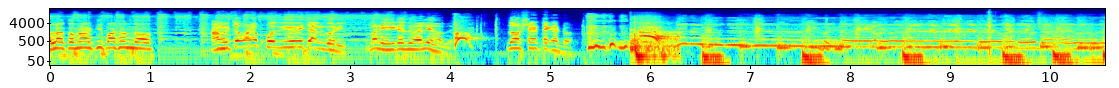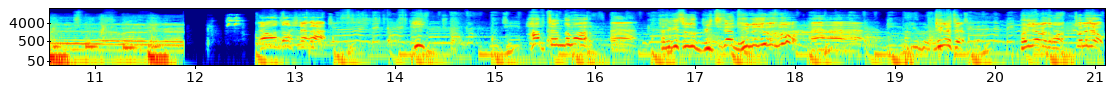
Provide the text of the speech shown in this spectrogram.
হলো তোমার কি পছন্দ? আমি তো মানে প্রতিদিনই চাল করি। মানে এইটা ধোয়ালে হবে। দশ টাকা টাকা তো দশ টাকা। হাফ চান তোমার? হ্যাঁ। তাহলে কি শুধু বিচিটা ধুইলে চলবো হ্যাঁ হ্যাঁ হ্যাঁ। ঠিক আছে হয়ে যাবে তোমার চলে যাও।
